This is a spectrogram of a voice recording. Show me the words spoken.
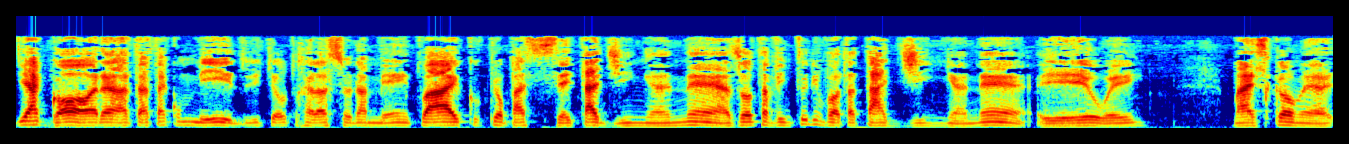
E agora ela tá, tá com medo de ter outro relacionamento. Ai, o que eu passei, tadinha, né? As outras vêm tudo em volta, tadinha, né? Eu, hein? Mas como é.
